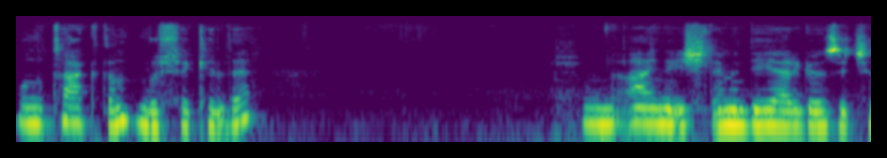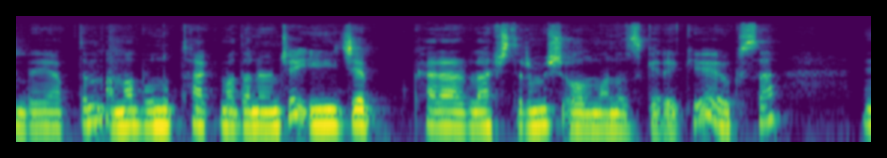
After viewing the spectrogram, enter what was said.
Bunu taktım bu şekilde. Şimdi aynı işlemi diğer göz için de yaptım ama bunu takmadan önce iyice kararlaştırmış olmanız gerekiyor. Yoksa e,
